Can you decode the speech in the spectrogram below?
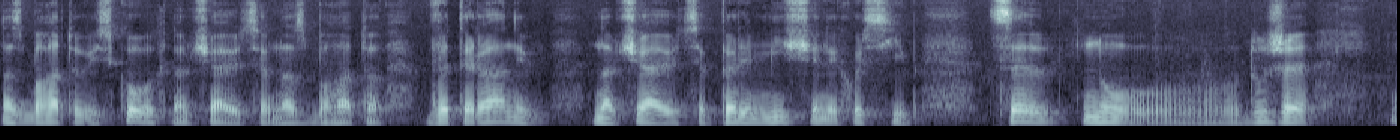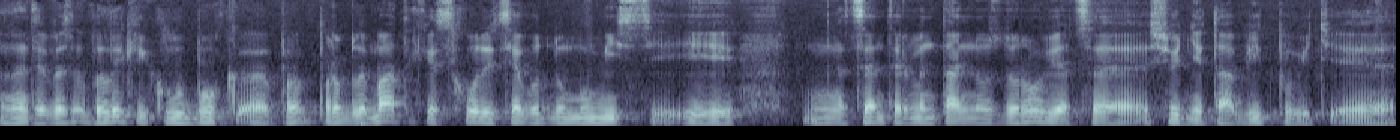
У нас багато військових навчаються, в нас багато ветеранів навчаються, переміщених осіб. Це ну, дуже знаєте, великий клубок е, проблематики сходиться в одному місці. І центр ментального здоров'я це сьогодні та відповідь, е,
